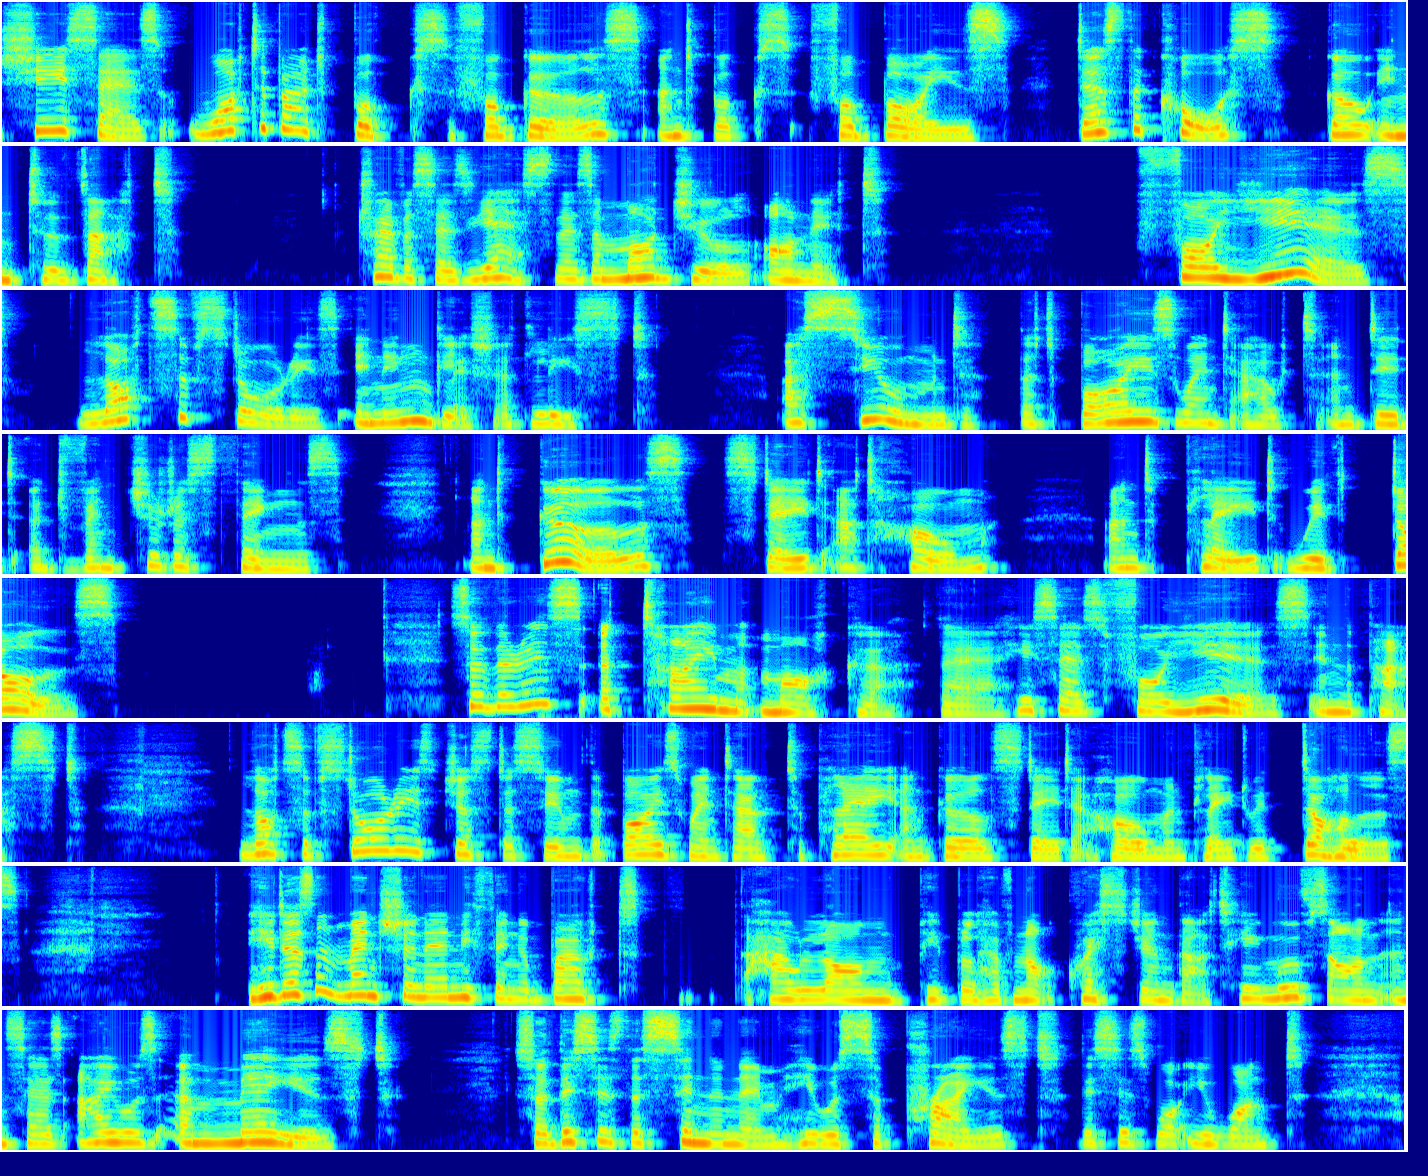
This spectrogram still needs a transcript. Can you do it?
she says, What about books for girls and books for boys? Does the course go into that? Trevor says, Yes, there's a module on it. For years, lots of stories, in English at least, assumed that boys went out and did adventurous things and girls stayed at home and played with dolls. So there is a time marker there. He says for years in the past. Lots of stories just assumed that boys went out to play and girls stayed at home and played with dolls. He doesn't mention anything about how long people have not questioned that. He moves on and says, I was amazed. So, this is the synonym. He was surprised. This is what you want.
